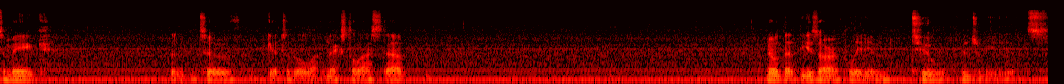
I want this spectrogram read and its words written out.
to make the, to get to the next to last step. Note that these are palladium 2 intermediates.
